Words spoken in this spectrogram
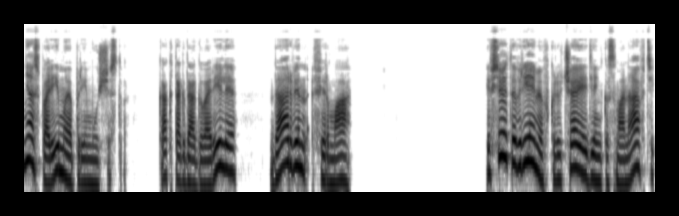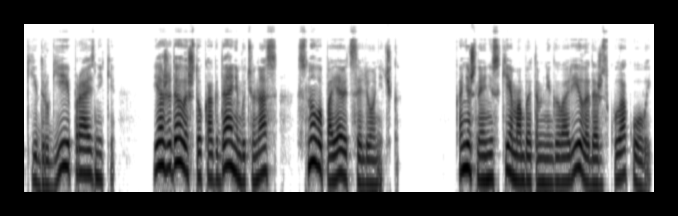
неоспоримое преимущество. Как тогда говорили, Дарвин — фирма. И все это время, включая День космонавтики и другие праздники, я ожидала, что когда-нибудь у нас снова появится Ленечка. Конечно, я ни с кем об этом не говорила, даже с Кулаковой,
